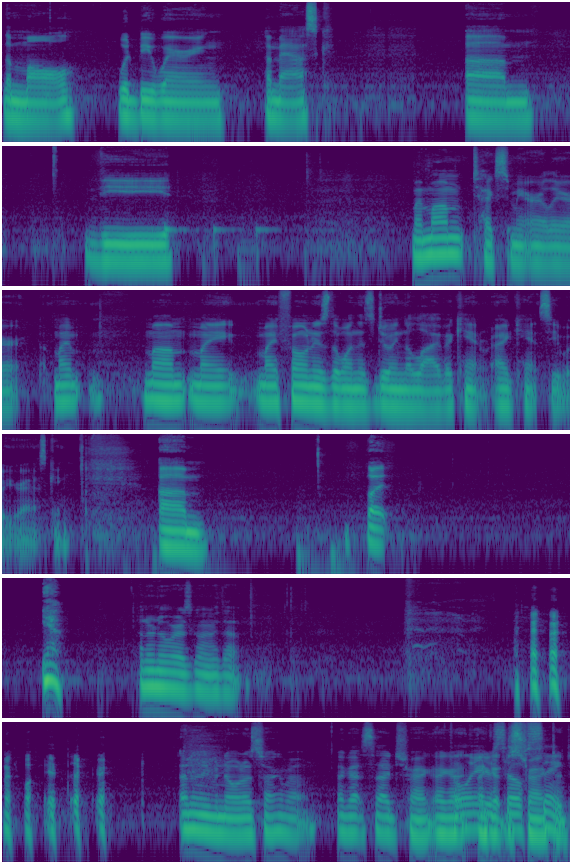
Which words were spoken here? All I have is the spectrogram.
the mall would be wearing a mask. Um, the my mom texted me earlier. My mom, my my phone is the one that's doing the live. I can't I can't see what you're asking. Um, but yeah, I don't know where I was going with that. I don't know either. I don't even know what I was talking about. I got sidetracked. I got I got distracted. sink.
